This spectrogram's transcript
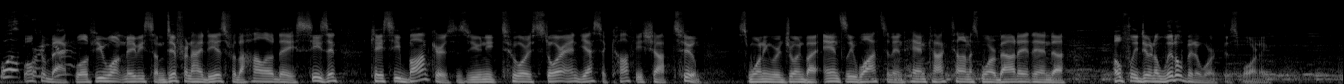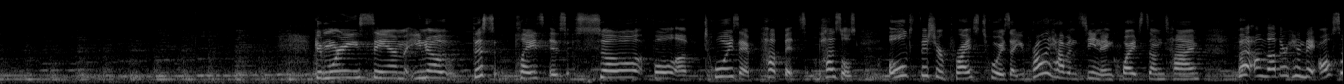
well, Welcome back. Well, if you want maybe some different ideas for the holiday season, K.C. Bonker's is a unique toy store and, yes, a coffee shop, too. This morning, we're joined by Ansley Watson and Hancock telling us more about it and uh, hopefully doing a little bit of work this morning. Good morning, Sam. You know, this place is so full of toys and puppets, puzzles, old Fisher Price toys that you probably haven't seen in quite some time. But on the other hand, they also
